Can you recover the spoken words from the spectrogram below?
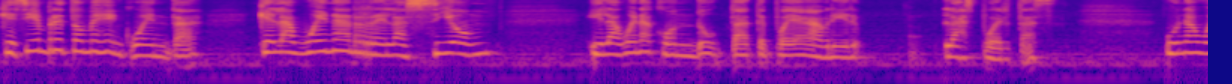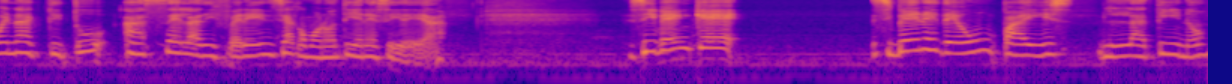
que siempre tomes en cuenta que la buena relación y la buena conducta te pueden abrir las puertas. Una buena actitud hace la diferencia como no tienes idea. Si ven que, si vienes de un país latino,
